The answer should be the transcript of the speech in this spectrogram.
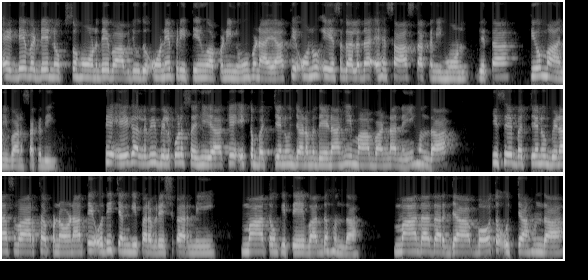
ਐਡੇ ਵੱਡੇ ਨੁਕਸ ਹੋਣ ਦੇ ਬਾਵਜੂਦ ਉਹਨੇ ਪ੍ਰੀਤੀ ਨੂੰ ਆਪਣੀ ਨੂੰਹ ਬਣਾਇਆ ਤੇ ਉਹਨੂੰ ਇਸ ਗੱਲ ਦਾ ਅਹਿਸਾਸ ਤੱਕ ਨਹੀਂ ਹੋਣ ਦਿੱਤਾ ਕਿ ਉਹ ਮਾਂ ਨਹੀਂ ਬਣ ਸਕਦੀ। ਤੇ ਇਹ ਗੱਲ ਵੀ ਬਿਲਕੁਲ ਸਹੀ ਆ ਕਿ ਇੱਕ ਬੱਚੇ ਨੂੰ ਜਨਮ ਦੇਣਾ ਹੀ ਮਾਂ ਬਣਨਾ ਨਹੀਂ ਹੁੰਦਾ। ਕਿਸੇ ਬੱਚੇ ਨੂੰ ਬਿਨਾਂ ਸਵਾਰਥ ਅਪਣਾਉਣਾ ਤੇ ਉਹਦੀ ਚੰਗੀ ਪਰਵਰਿਸ਼ ਕਰਨੀ ਮਾਂ ਤੋਂ ਕਿਤੇ ਵੱਧ ਹੁੰਦਾ। ਮਾਂ ਦਾ ਦਰਜਾ ਬਹੁਤ ਉੱਚਾ ਹੁੰਦਾ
